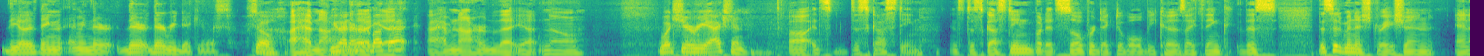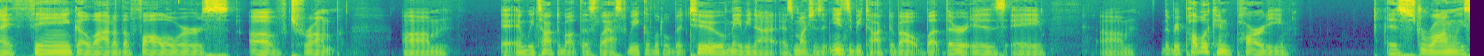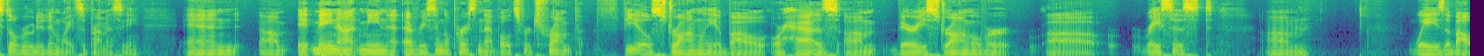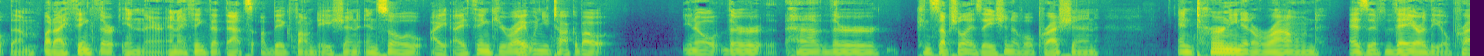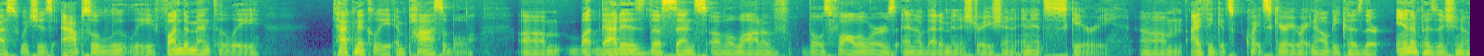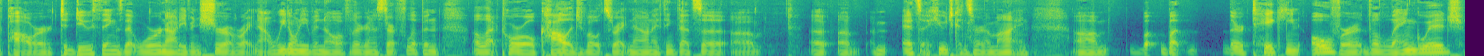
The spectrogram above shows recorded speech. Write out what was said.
the other thing, I mean, they're they're they're ridiculous. So I have not. You heard hadn't heard about yet. that? I have not heard of that yet. No. What's your reaction? Uh, it's disgusting. It's disgusting, but it's so predictable because I think this this administration and I think a lot of the followers of Trump, um, and we talked about this last week a little bit too. Maybe not as much as it needs to be talked about, but there is a um, the Republican Party is strongly still rooted in white supremacy. And um, it may not mean that every single person that votes for Trump feels strongly about or has um, very strong over uh, racist um, ways about them, but I think they're in there, and I think that that's a big foundation. And so I, I think you're right when you talk about, you know, their uh, their conceptualization of oppression and turning it around as if they are the oppressed, which is absolutely fundamentally, technically impossible. Um, but that is the sense of a lot of those followers and of that administration, and it's scary. Um, I think it's quite scary right now because they're in a position of power to do things that we're not even sure of right now. We don't even know if they're going to start flipping electoral college votes right now, and I think that's a, a, a, a it's a huge concern of mine. Um, but but they're taking over the language,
